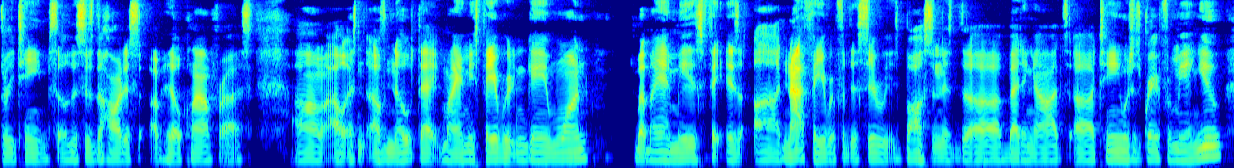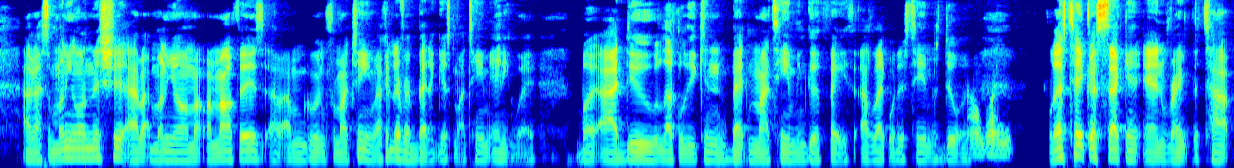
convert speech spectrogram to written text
three teams. So this is the hardest uphill climb for us. Um, of note that Miami's favorite in Game One but Miami is is uh, not favorite for this series. Boston is the uh, betting odds uh, team, which is great for me and you. I got some money on this shit. I got money on my, my mouth is. I'm rooting for my team. I could never bet against my team anyway, but I do luckily can bet my team in good faith. I like what this team is doing. Let's take a second and rank the top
